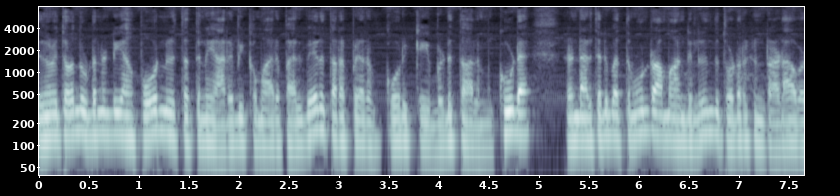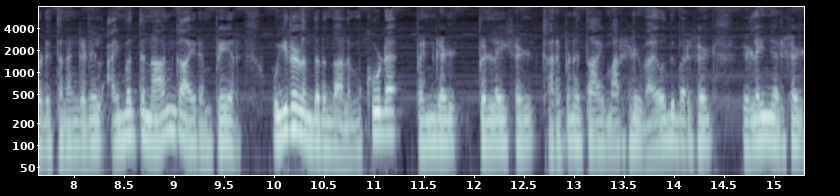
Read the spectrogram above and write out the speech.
இதனைத் தொடர்ந்து உடனடியாக போர் நிறுத்தத்தினை அறிவிக்குமாறு பல்வேறு தரப்பினரும் கோரிக்கை விடுத்தாலும் கூட இரண்டாயிரத்தி இருபத்தி மூன்றாம் ஆண்டிலிருந்து தொடர்கின்ற அடாவடித்தனங்களில் ஐம்பத்து நான்காயிரம் பேர் உயிரிழந்திருந்தாலும் கூட பெண்கள் பிள்ளைகள் கர்ப்பிணி தாய்மார்கள் வயோதிபர்கள் இளைஞர்கள்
